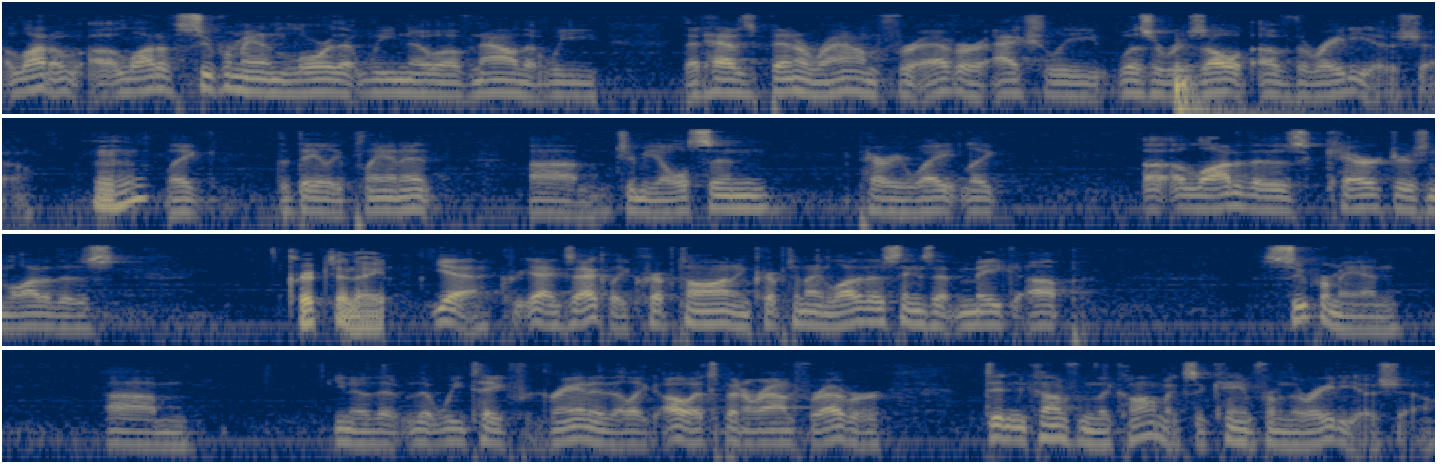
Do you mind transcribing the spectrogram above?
a lot of a lot of Superman lore that we know of now that we that has been around forever actually was a result of the radio show. Mm-hmm. like the Daily Planet, um, Jimmy Olsen, Perry White, like a, a lot of those characters and a lot of those, Kryptonite. yeah, yeah, exactly, Krypton and Kryptonite, a lot of those things that make up Superman, um, you know, that that we take for granted that like, oh, it's been around forever, didn't come from the comics, it came from the radio show.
